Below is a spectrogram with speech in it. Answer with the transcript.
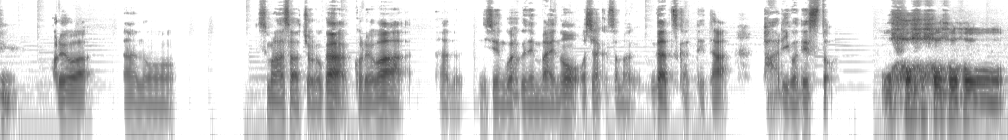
うんこれは、あの、スマラサーチョロが、これは、あの、2500年前のお釈迦様が使ってたパーリ語ですと。おお。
